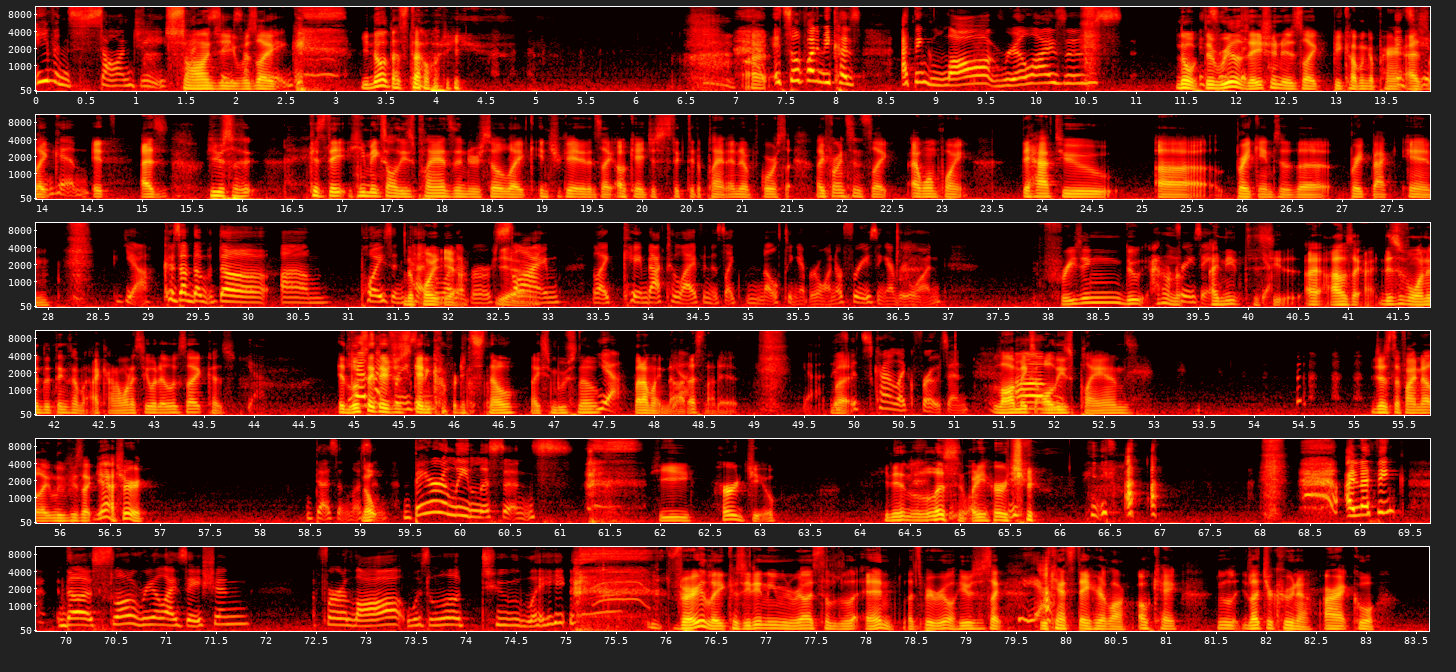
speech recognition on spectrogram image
Even Sanji. had to say Sanji was like- You know that's not what he. I- it's so funny because I think Law realizes no, the like- realization is like becoming apparent as like him. it as he was because they he makes all these plans and they're so like intricate and it's like okay just stick to the plan and of course like, like for instance like at one point they have to uh break into the break back in yeah, because of the the um poison The pet point- or whatever yeah. slime, like came back to life and is like melting everyone or freezing everyone. Freezing, dude. I don't know. Freezing. I need to Yeah. see this. I, I was like, this is one of the things I'm, I kind of want to see what it looks like because Yeah. it Yeah, looks it's like they're like just getting covered in snow, like smooth snow. Yeah. But I'm like, no, Yeah. that's not it. Yeah. But- It's, it's kind of like frozen. Law makes all Um, these plans just to find out. Like Luffy's like, yeah, sure. Doesn't listen. Nope. Barely listens. He heard you. He didn't listen, but he heard you. yeah. And I think the slow realization for Law was a little too late. Very late because he didn't even realize till the end. Let's be real. He was just like, we can't stay here long. Okay, L- let your crew now. All right, cool.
